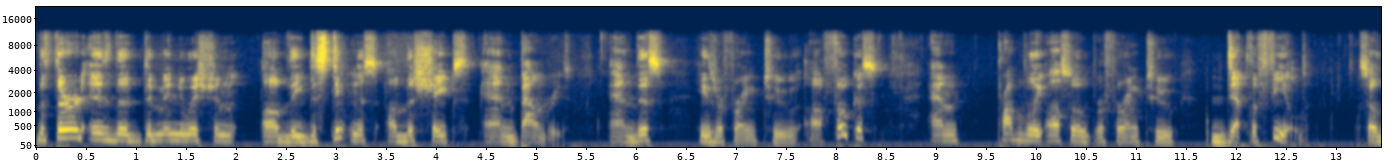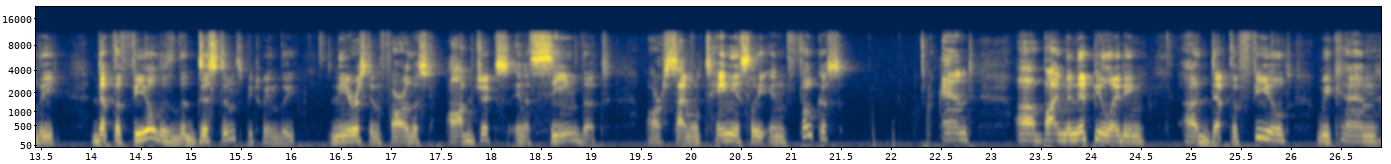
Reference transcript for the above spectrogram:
The third is the diminution of the distinctness of the shapes and boundaries. And this he's referring to uh, focus and probably also referring to depth of field. So the Depth of field is the distance between the nearest and farthest objects in a scene that are simultaneously in focus. And uh, by manipulating uh, depth of field, we can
